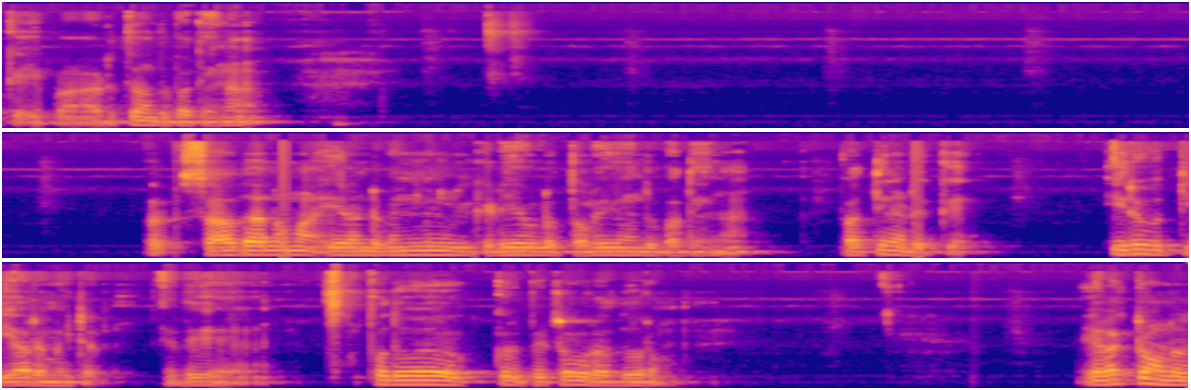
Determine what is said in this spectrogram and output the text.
ஓகே இப்போ அடுத்து வந்து பார்த்திங்கன்னா சாதாரணமாக இரண்டு விண்மீன்களுக்கு இடையே உள்ள தொலைவு வந்து பார்த்திங்கன்னா பத்தின் அடுக்கு இருபத்தி ஆறு மீட்டர். இது பொதுவாக குறிப்பிட்ட ஒரு தூரம். எலக்ட்ரானோட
